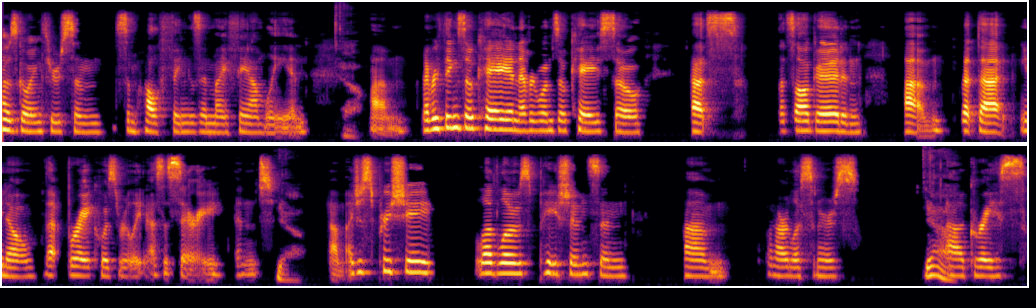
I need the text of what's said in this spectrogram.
I was going through some some health things in my family, and yeah. um, everything's okay and everyone's okay, so that's that's all good. And um, but that you know that break was really necessary, and yeah, um, I just appreciate Ludlow's patience and um, and our listeners yeah uh, grace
